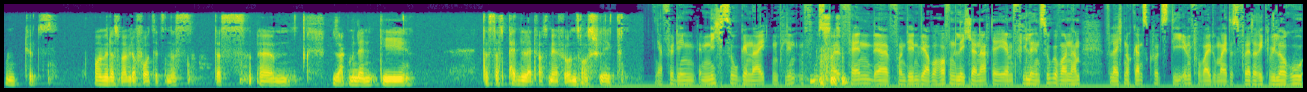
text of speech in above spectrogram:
Und jetzt wollen wir das mal wieder fortsetzen, dass, dass ähm, wie sagt man denn, die, dass das Pendel etwas mehr für uns ausschlägt ja, für den nicht so geneigten Blindenfußballfan, der, von denen wir aber hoffentlich ja nach der EM viele hinzugewonnen haben, vielleicht noch ganz kurz die Info, weil du meintest, Frederic Villarou,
